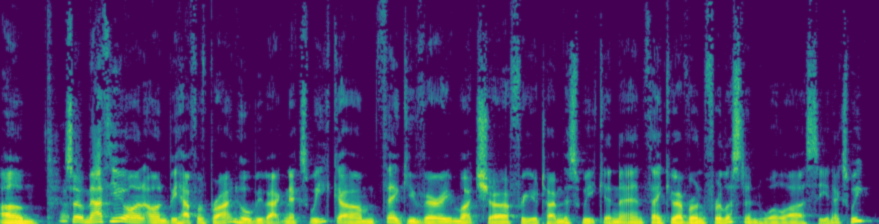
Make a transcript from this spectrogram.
Um, so Matthew, on on behalf of Brian, who will be back next week, um, thank you very much uh, for your time this week, and and thank you everyone for listening. We'll uh, see you next week.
